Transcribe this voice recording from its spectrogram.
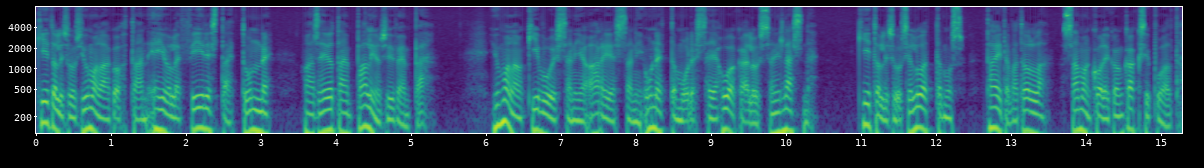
Kiitollisuus Jumalaa kohtaan ei ole fiilis tai tunne, vaan se jotain paljon syvempää. Jumala on kivuissani ja arjessani, unettomuudessa ja huokailuissani läsnä. Kiitollisuus ja luottamus taitavat olla saman kolikon kaksi puolta.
